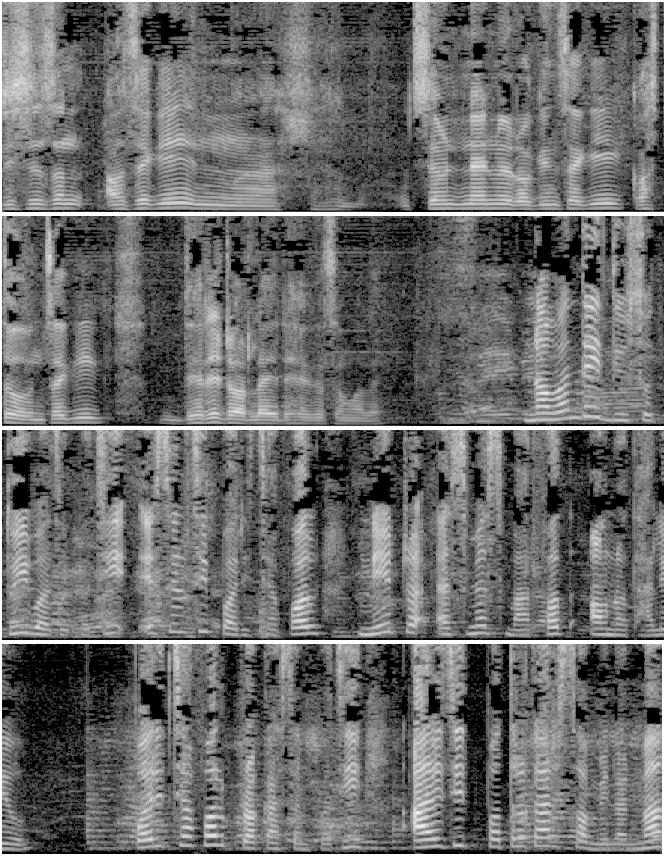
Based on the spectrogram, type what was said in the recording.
डिसिसन आउँछ कि सेभेन्टी नाइनमै रोकिन्छ कि कस्तो हुन्छ कि धेरै डर लागिरहेको छ मलाई। नभन्दै दिउँसो दुई बजेपछि एसएलसी परीक्षा फल नेट र एसएमएस मार्फत आउन थाल्यो। परीक्षाफल प्रकाशनपछि आयोजित पत्रकार सम्मेलनमा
